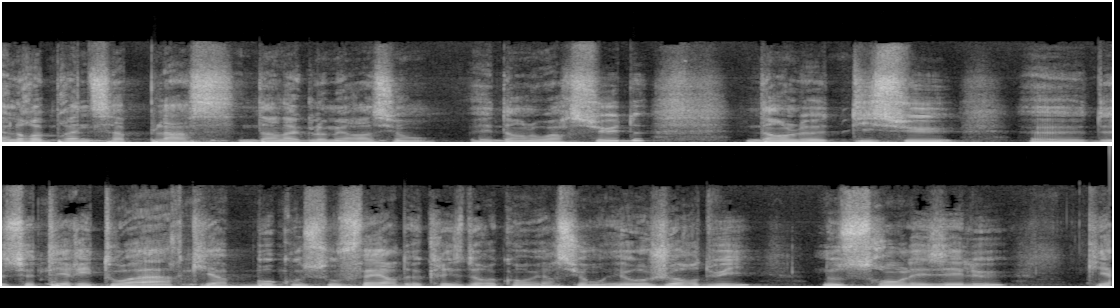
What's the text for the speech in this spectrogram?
qu'elle reprenne sa place dans l'agglomération et dans Loire-Sud, dans le tissu euh, de ce territoire qui a beaucoup souffert de crise de reconversion. Et aujourd'hui, nous serons les élus qui,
